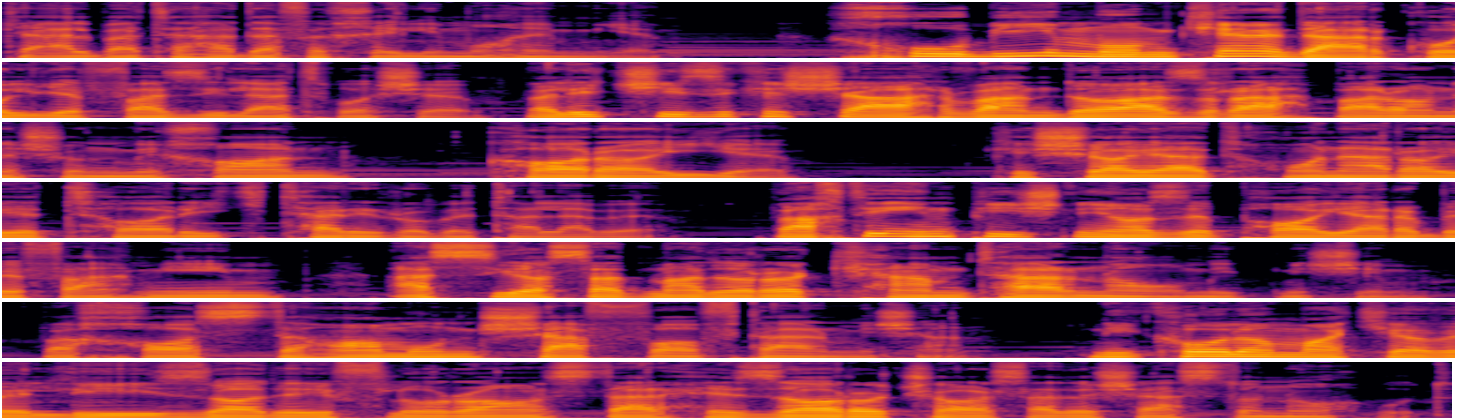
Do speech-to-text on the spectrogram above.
که البته هدف خیلی مهمیه. خوبی ممکنه در کل یه فضیلت باشه ولی چیزی که شهروندا از رهبرانشون می‌خوان کاراییه. که شاید هنرای تاریک تری رو بطلبه. وقتی این پیش نیاز پایه رو بفهمیم از سیاستمدارا کمتر ناامید میشیم و خواسته هامون شفافتر میشن. نیکولو ماکیاولی زاده فلورانس در 1469 بود.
